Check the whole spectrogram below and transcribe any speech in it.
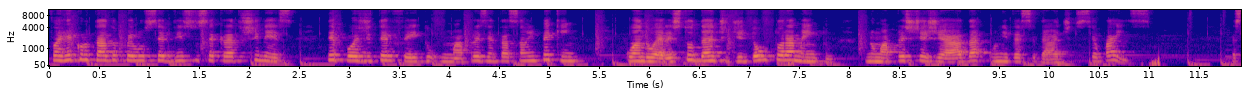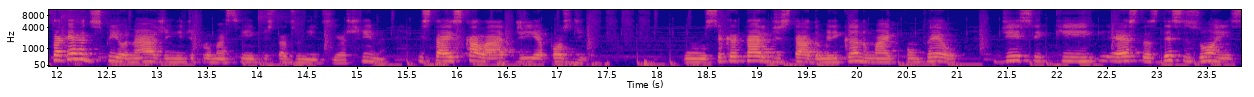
foi recrutado pelo Serviço Secreto Chinês depois de ter feito uma apresentação em Pequim, quando era estudante de doutoramento numa prestigiada universidade de seu país. Esta guerra de espionagem e diplomacia entre os Estados Unidos e a China está a escalar dia após dia. O secretário de Estado americano Mike Pompeo disse que estas decisões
